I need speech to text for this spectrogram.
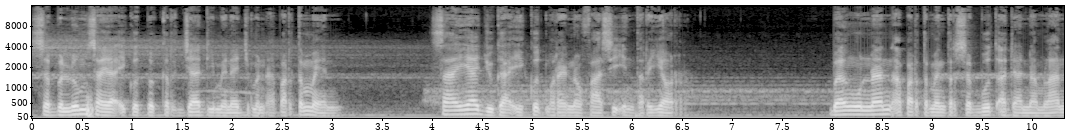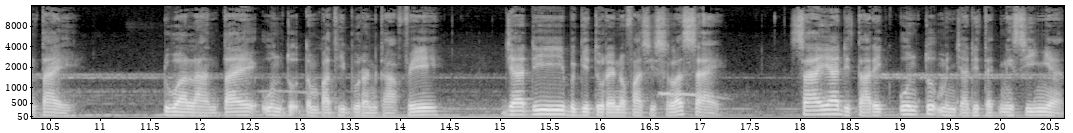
Sebelum saya ikut bekerja di manajemen apartemen Saya juga ikut merenovasi interior. Bangunan apartemen tersebut ada enam lantai Dua lantai untuk tempat hiburan kafe. Jadi begitu renovasi selesai Saya ditarik untuk menjadi teknisinya.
